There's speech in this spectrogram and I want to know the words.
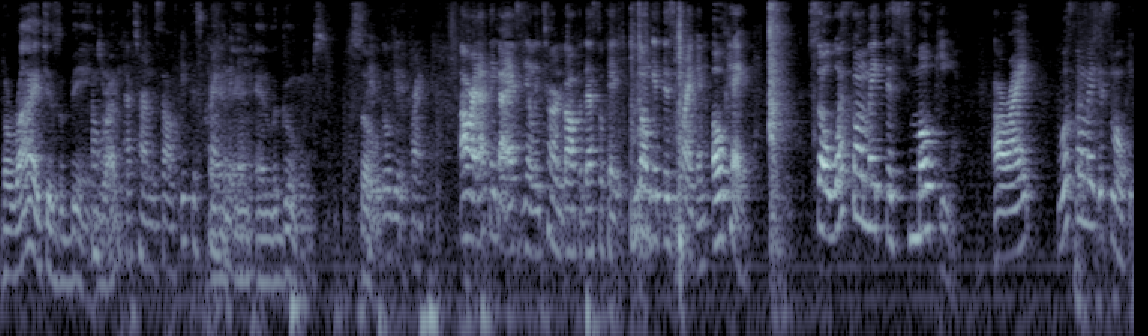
varieties of beans, Oh, I right? think I turned this off. Get this cranking And, again. and and legumes. Okay, So go get it cranking. All right, I think I accidentally turned it off, but that's okay. We're gonna get this cranking. Okay. So what's gonna make this smoky? All right. What's gonna make it smoky?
